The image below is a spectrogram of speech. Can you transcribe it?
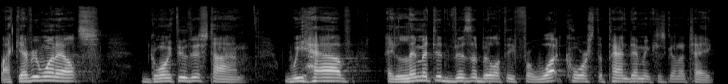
Like everyone else going through this time, we have a limited visibility for what course the pandemic is going to take.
